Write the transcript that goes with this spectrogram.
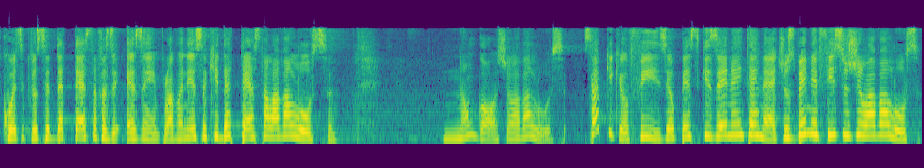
Coisa que você detesta fazer. Exemplo, a Vanessa aqui detesta lavar louça não gosto de lavar louça. Sabe o que, que eu fiz? Eu pesquisei na internet os benefícios de lavar louça.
